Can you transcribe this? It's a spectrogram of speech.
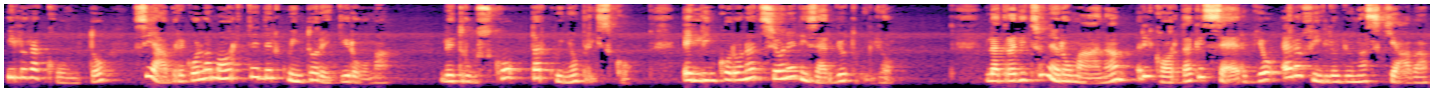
Il racconto si apre con la morte del quinto re di Roma, l'Etrusco Tarquinio Prisco, e l'incoronazione di Servio Tullio. La tradizione romana ricorda che Servio era figlio di una schiava,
